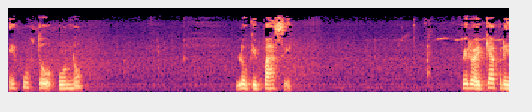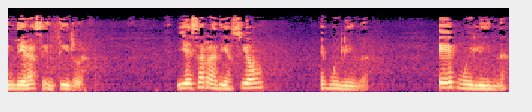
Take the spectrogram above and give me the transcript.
es justo o no lo que pase. Pero hay que aprender a sentirla. Y esa radiación es muy linda. Es muy linda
